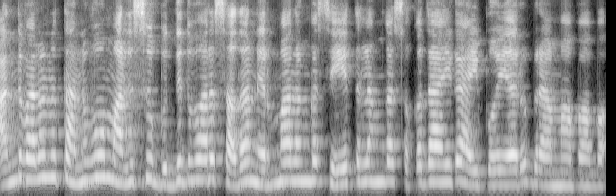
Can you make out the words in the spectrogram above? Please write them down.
అందువలన తనువు, మనసు, బుద్ధి ద్వారా సదా నిర్మలంగా, శీతలంగా, సుఖదాయిగా అయిపోయారు బ్రహ్మబాబా.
